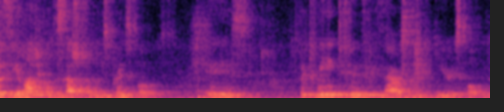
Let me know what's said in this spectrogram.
The theological discussion of these principles is between two and three thousand years old.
